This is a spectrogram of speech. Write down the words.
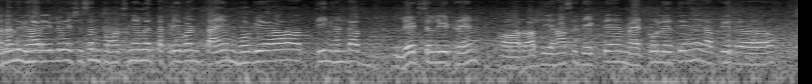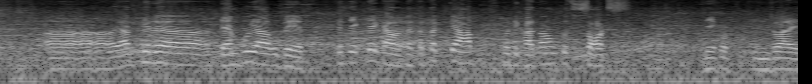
आनंद विहार रेलवे स्टेशन पहुँचने में तकरीबन टाइम हो गया तीन घंटा लेट चल रही ट्रेन और अब यहाँ से देखते हैं मेट्रो लेते हैं या फिर अ, या फिर टेंपू या उबेर फिर देखते हैं क्या होता है। तब तक क्या आपको दिखाता हूँ कुछ शॉर्ट्स देखो इन्जॉय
